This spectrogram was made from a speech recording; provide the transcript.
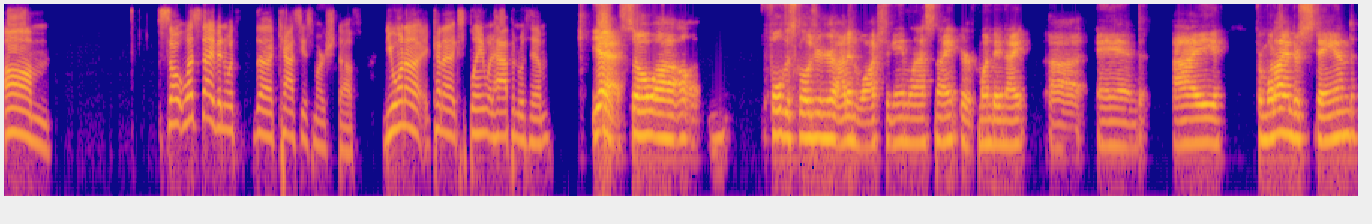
Um so let's dive in with the Cassius Marsh stuff. Do you want to kind of explain what happened with him? Yeah. So, uh, I'll- full disclosure here, I didn't watch the game last night or Monday night, uh, and I, from what I understand,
